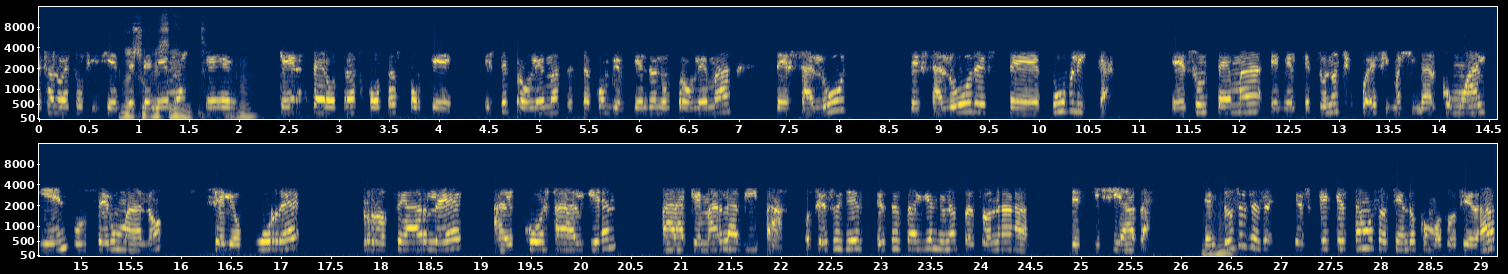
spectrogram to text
Eso no es suficiente. Tenemos que, que hacer otras cosas porque este problema se está convirtiendo en un problema de salud de salud este, pública. Es un tema en el que tú no te puedes imaginar cómo alguien, un ser humano, se le ocurre rociarle alcohol a alguien para quemarla viva. O sea, eso, es, eso es alguien de una persona desquiciada. Entonces, es, que, ¿qué estamos haciendo como sociedad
